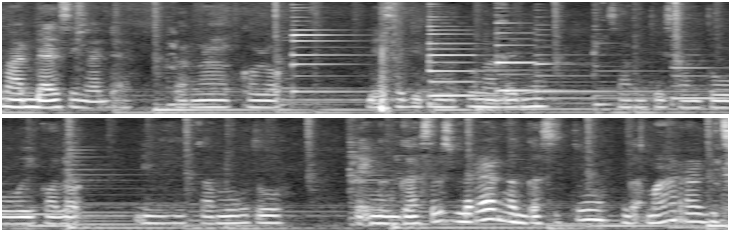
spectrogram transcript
nada sih nada. Karena kalau biasa di rumah tuh nadanya santuy santuy kalau di kamu tuh kayak ngegas terus sebenarnya ngegas itu nggak marah gitu.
